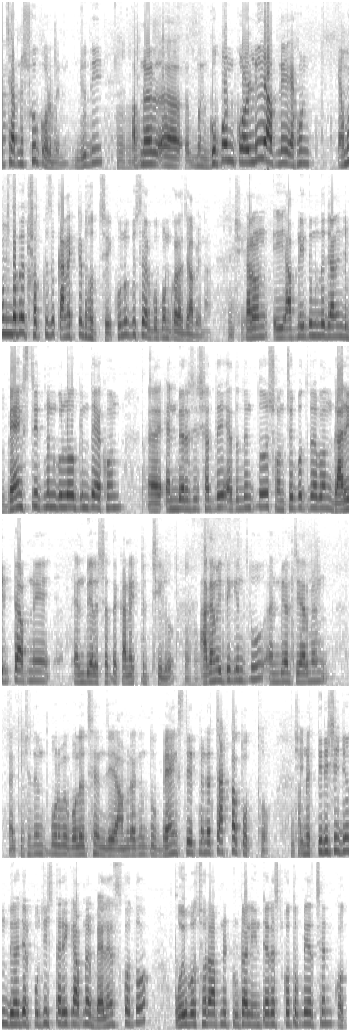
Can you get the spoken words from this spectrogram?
আছে আপনি শো করবেন। যদি আপনার মানে গোপন করলেই আপনি এখন এমনভাবে সবকিছু কানেক্টেড হচ্ছে কোনো কিছু আর গোপন করা যাবে না। কারণ এই আপনি ইতিমধ্যে জানেন যে ব্যাংক স্টেটমেন্টগুলো কিন্তু এখন এনবিআর এর সাথে এতদিন তো সঞ্চয়পত্র এবং গাড়িটা আপনি এনবিআর এর সাথে কানেক্টেড ছিল। আগামীতে কিন্তু এনবিআর চেয়ারম্যান কিছুদিন পূর্বে বলেছেন যে আমরা কিন্তু ব্যাংক স্টেটমেন্টের চারটা তথ্য। আপনি তিরিশে জুন দুই হাজার পঁচিশ তারিখে আপনার ব্যালেন্স কত? ওই বছর আপনি টোটাল ইন্টারেস্ট কত পেয়েছেন? কত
